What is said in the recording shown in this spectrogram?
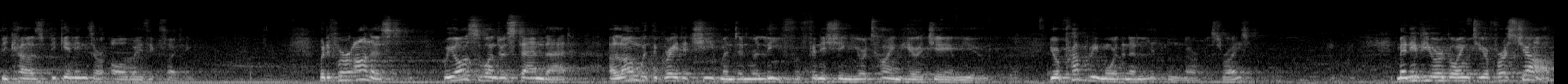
because beginnings are always exciting. But if we're honest, we also understand that, along with the great achievement and relief of finishing your time here at JMU, you're probably more than a little nervous, right? Many of you are going to your first job.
